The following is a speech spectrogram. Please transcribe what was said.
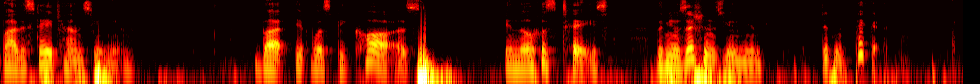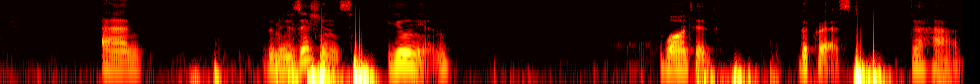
By the Stagehands Union, but it was because in those days the Musicians Union didn't picket, and the Musicians Union wanted the Crest to have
